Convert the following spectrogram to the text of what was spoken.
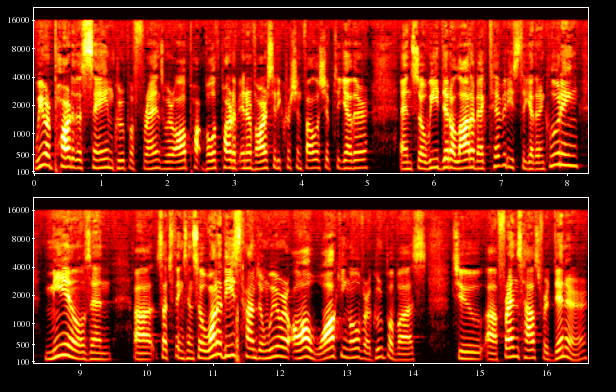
we were part of the same group of friends. We were all par- both part of InterVarsity Christian Fellowship together. And so we did a lot of activities together, including meals and uh, such things. And so one of these times when we were all walking over, a group of us, to a friend's house for dinner,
